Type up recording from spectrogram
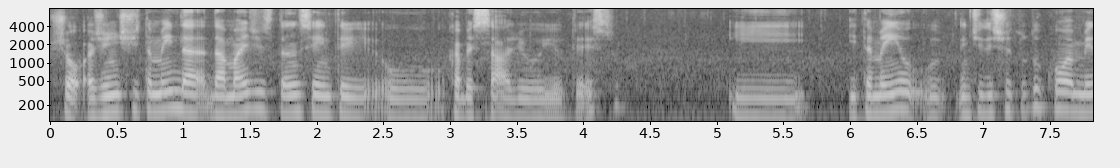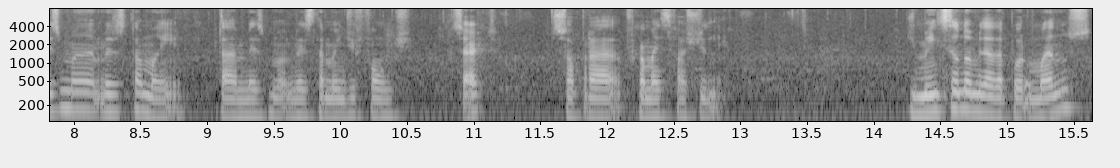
Show. A gente também dá, dá mais distância entre o, cabeçalho e o texto. E, e também o, a gente deixa tudo com a mesma mesmo tamanho, tá? Mesmo, mesmo tamanho de fonte, certo? Só para ficar mais fácil de ler. Dimensão dominada por humanos,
